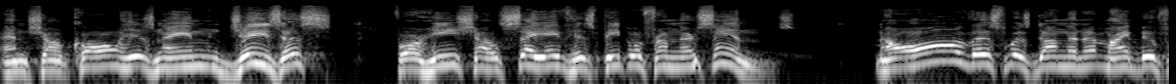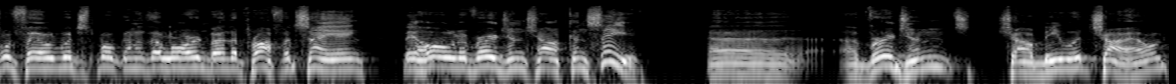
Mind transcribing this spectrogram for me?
and shall call his name Jesus for he shall save his people from their sins. Now all this was done that it might be fulfilled which spoken of the Lord by the prophet saying, Behold, a virgin shall conceive. Uh, a virgin shall be with child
